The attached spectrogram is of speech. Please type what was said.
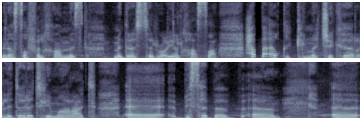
من الصف الخامس مدرسة الرؤية الخاصة. حابة ألقي كلمة شكر لدولة الإمارات آه، بسبب آه، آه،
